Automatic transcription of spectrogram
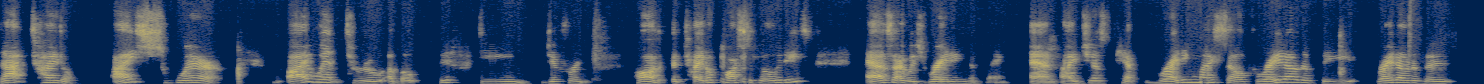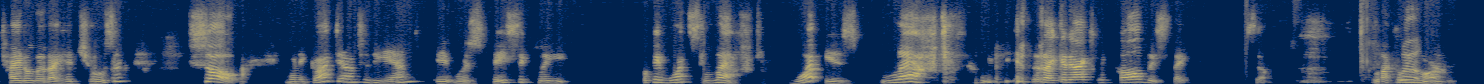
that title. I swear, I went through about 15 different po- title possibilities as I was writing the thing. And I just kept writing myself right out of the right out of the title that I had chosen. So when it got down to the end, it was basically okay, what's left? What is left that I can actually call this thing? So luckily, well, Margaret,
